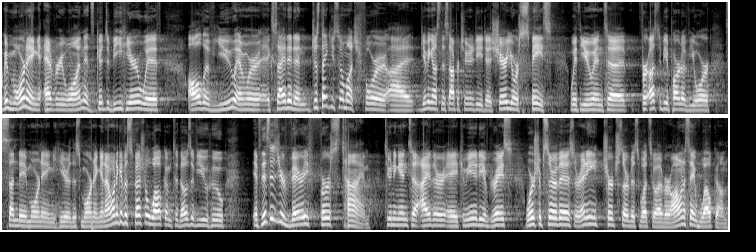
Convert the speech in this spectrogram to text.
good morning, everyone. It's good to be here with all of you, and we're excited. And just thank you so much for uh, giving us this opportunity to share your space with you and to, for us to be a part of your Sunday morning here this morning. And I want to give a special welcome to those of you who, if this is your very first time tuning into either a community of grace worship service or any church service whatsoever, I want to say welcome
